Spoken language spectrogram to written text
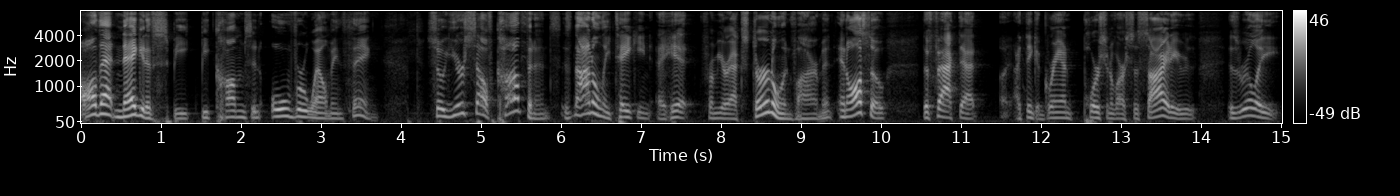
all that negative speak becomes an overwhelming thing. So your self confidence is not only taking a hit from your external environment, and also the fact that I think a grand portion of our society is really,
